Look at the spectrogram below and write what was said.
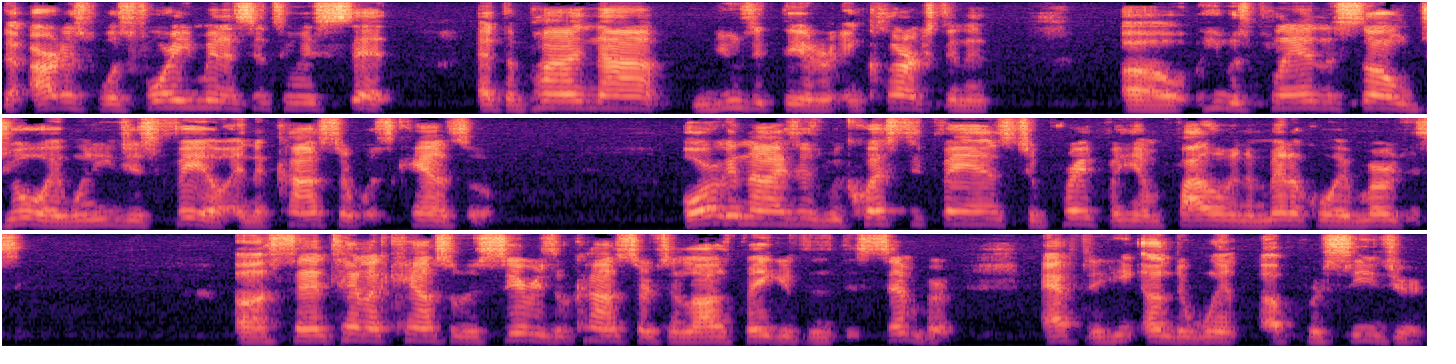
The artist was 40 minutes into his set at the Pine Knob Music Theater in Clarkston. And, uh, he was playing the song Joy when he just fell and the concert was canceled. Organizers requested fans to pray for him following a medical emergency uh, Santana canceled a series of concerts in Las Vegas in December after he underwent a procedure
